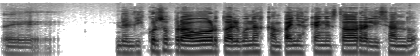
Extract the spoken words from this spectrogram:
del discurso pro aborto, algunas campañas que han estado realizando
